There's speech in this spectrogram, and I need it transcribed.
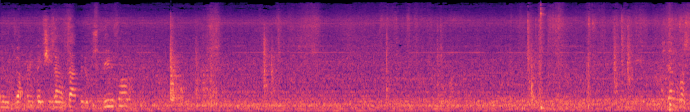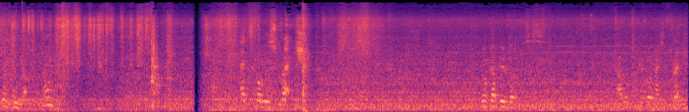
And we drop a little bit on top, it looks beautiful. Then right? That's from the scratch. Look how beautiful this is. How beautiful, nice and fresh.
